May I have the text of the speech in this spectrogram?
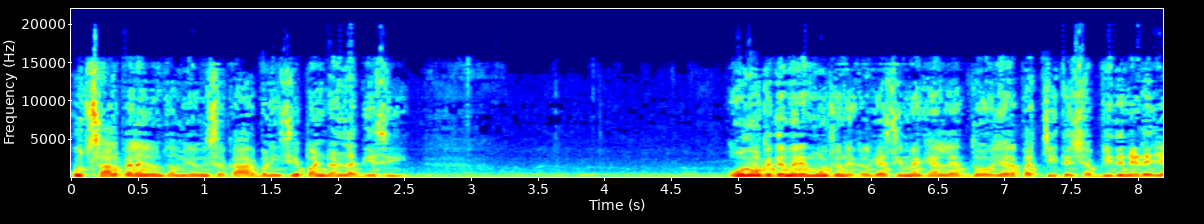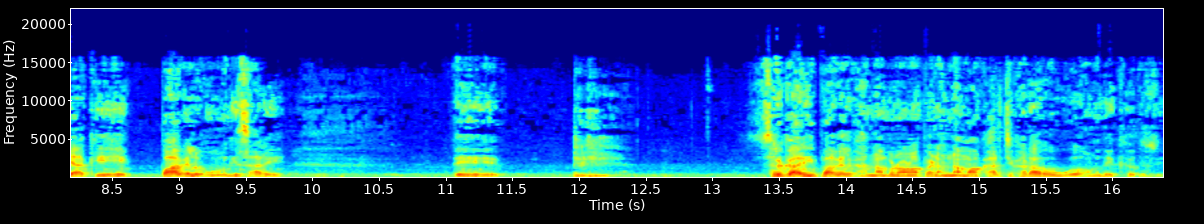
ਕੁਝ ਸਾਲ ਪਹਿਲਾਂ ਜਦੋਂ ਨਵੀਂ ਨਵੀਂ ਸਰਕਾਰ ਬਣੀ ਸੀ ਭੰਡਣ ਲੱਗੇ ਸੀ। ਉਦੋਂ ਕਿਤੇ ਮੇਰੇ ਮੂੰਹ ਚੋਂ ਨਿਕਲ ਗਿਆ ਸੀ, ਮੈਂ ਕਿਹਾ ਲੈ 2025 ਤੇ 26 ਦੇ ਨੇੜੇ ਜਾ ਕੇ ਇਹ ਪਾਗਲ ਹੋਣਗੇ ਸਾਰੇ। ਤੇ ਸਰਕਾਰੀ ਪਾਗਲਖਾਨਾ ਬਣਾਉਣਾ ਪੈਣਾ, ਨਵਾਂ ਖਰਚ ਖੜਾ ਹੋਊਗਾ, ਹੁਣ ਦੇਖਿਓ ਤੁਸੀਂ।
